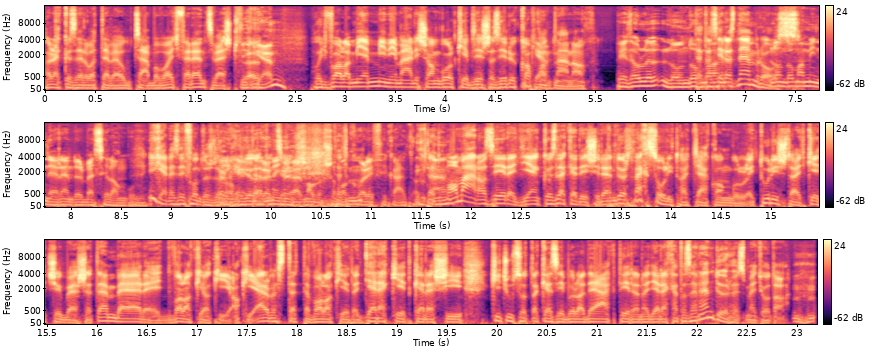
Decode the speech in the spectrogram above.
ha legközelebb a Teve utcába vagy, Ferenc, vest föl, Igen. hogy valamilyen minimális angol képzést azért ők kaphatnának. Például Londonban, Tehát azért az nem rossz. Londonban minden rendőr beszél angolul. Igen, ez egy fontos dolog. hogy Tehát oda- mennyivel magasabbak Tehát- kvalifikáltak. Tehát nem? ma már azért egy ilyen közlekedési rendőrt megszólíthatják angolul. Egy turista, egy kétségbe esett ember, egy valaki, aki, aki elvesztette valakit, a gyerekét keresi, kicsúszott a kezéből a Deák téren a gyerek, hát az a rendőrhöz megy oda. Uh-huh.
